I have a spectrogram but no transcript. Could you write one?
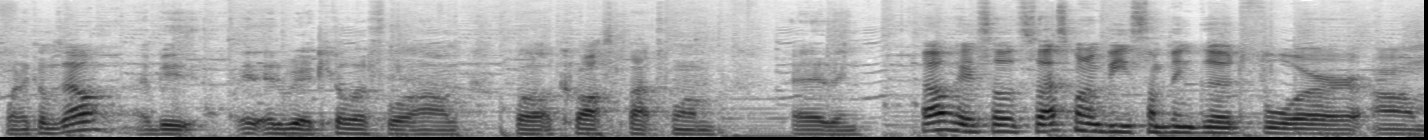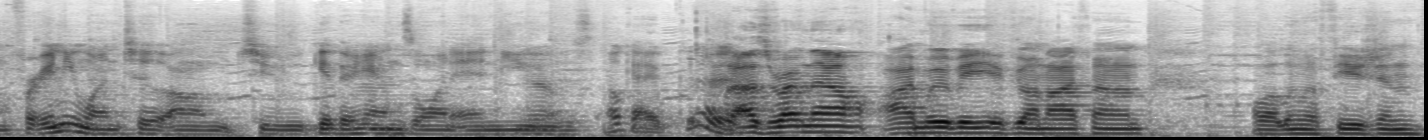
when it comes out, it'd be it'd be a killer for um for cross platform editing. okay so so that's going to be something good for um, for anyone to um, to get their hands on and use. Okay good. As of right now, iMovie if you're on iPhone, or Luma Fusion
